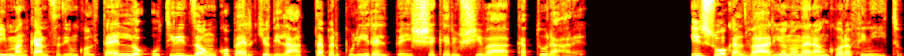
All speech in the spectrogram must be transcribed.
In mancanza di un coltello, utilizzò un coperchio di latta per pulire il pesce che riusciva a catturare. Il suo calvario non era ancora finito.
